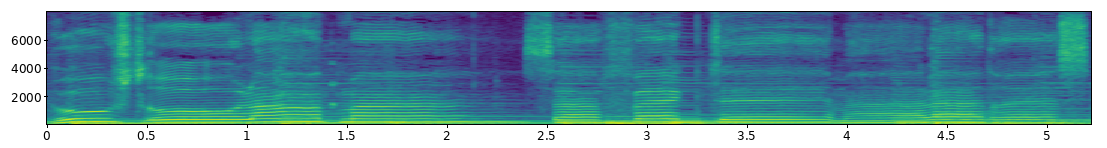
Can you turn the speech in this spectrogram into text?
Bouge trop lentement, ça fait que tes maladresses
